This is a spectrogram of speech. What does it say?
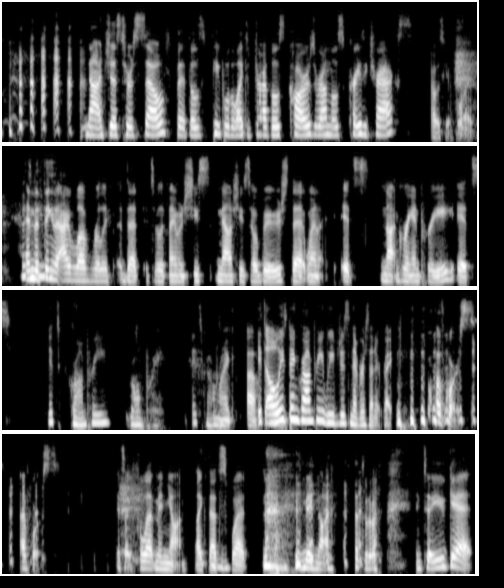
Not just herself, but those people that like to drive those cars around those crazy tracks. I was here for it. That's and the even- thing that I love really that it's really funny when she's now she's so bouge that when it's not Grand Prix, it's it's Grand Prix. Grand Prix. It's Grand I'm Prix. like, oh, it's always been Grand Prix. We've just never said it right. of course, of course. It's like filet mignon. Like that's Mhm. what mignon. That's what it was. Until you get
